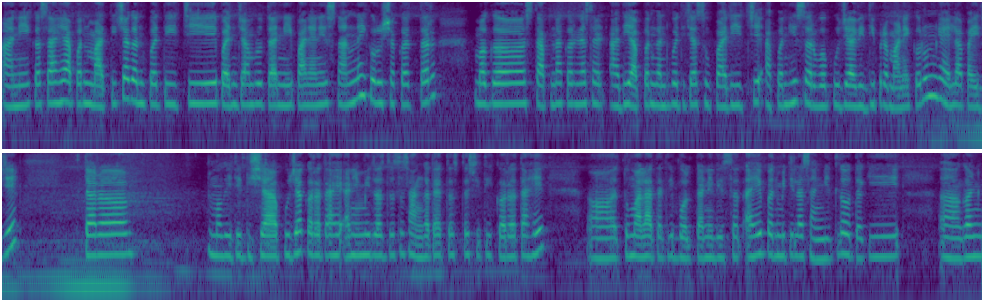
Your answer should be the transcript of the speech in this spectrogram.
आणि कसं आहे आपण मातीच्या गणपतीची पंचामृतानी पाण्याने स्नान नाही करू शकत तर मग स्थापना करण्यासाठी आधी आपण गणपतीच्या सुपारीची आपण ही सर्व पूजा विधीप्रमाणे करून घ्यायला पाहिजे. तर मग इथे दिशा पूजा करत आहे आणि मी जसजसं सांगत आहे तस तशी ती करत आहे. तुम्हाला आता ती बोलताना दिसत आहे पण मी तिला सांगितलं होतं की गण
